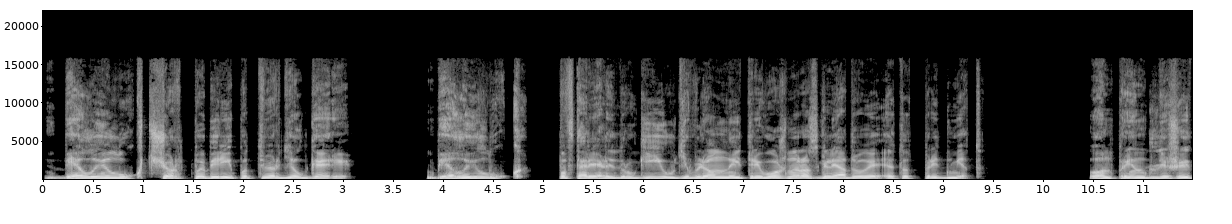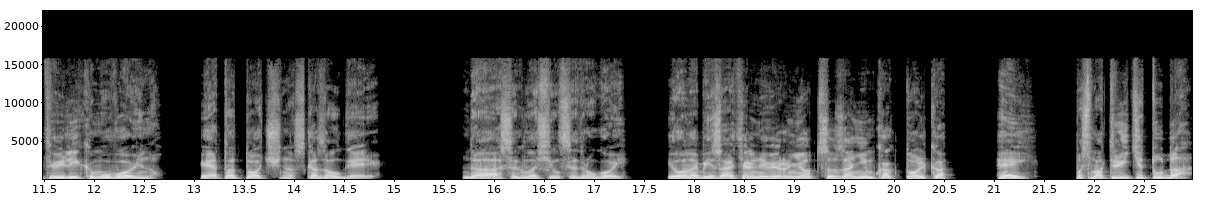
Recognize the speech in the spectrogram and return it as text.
«Белый лук, черт побери!» — подтвердил Гэри. «Белый лук!» — повторяли другие, удивленные и тревожно разглядывая этот предмет. «Он принадлежит великому воину. «Это точно», — сказал Гэри. «Да», — согласился другой, — «и он обязательно вернется за ним, как только...» «Эй, посмотрите туда!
